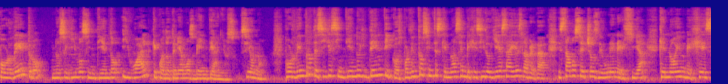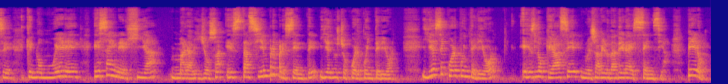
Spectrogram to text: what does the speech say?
por dentro nos seguimos sintiendo igual que cuando teníamos 20 años, ¿sí o no? Por dentro te sigues sintiendo idénticos, por dentro sientes que no has envejecido y esa es la verdad. Estamos hechos de una energía que no envejece, que no muere. Esa energía maravillosa está siempre presente y es nuestro cuerpo interior. Y ese cuerpo interior es lo que hace nuestra verdadera esencia. Pero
